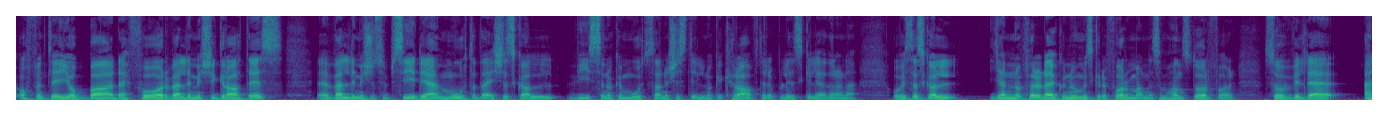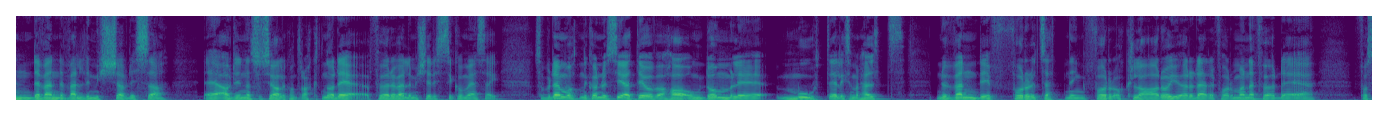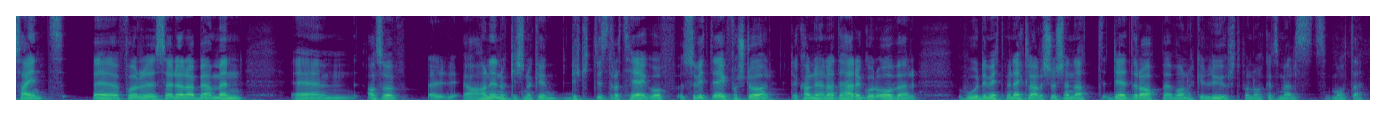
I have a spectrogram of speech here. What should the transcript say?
offentlige jobber. De får veldig mye gratis, eh, veldig mye subsidier, mot at de ikke skal vise noe motstand, ikke stille noe krav til de politiske lederne. Og hvis de skal gjennomføre de økonomiske reformene som han står for, så vil det endevende veldig mye av disse eh, av denne sosiale kontrakten, og det fører veldig mye risiko med seg. Så på den måten kan du si at det å ha ungdommelig mot er liksom en helt nødvendig forutsetning for å klare å gjøre de reformene før det er for seint for Saudi-Arabia, men um, altså eh, han er nok ikke noen dyktig strateg, og så vidt jeg forstår Det kan hende at det her går over hodet mitt, men jeg klarer ikke å skjønne at det drapet var noe lurt på noen som helst måte.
